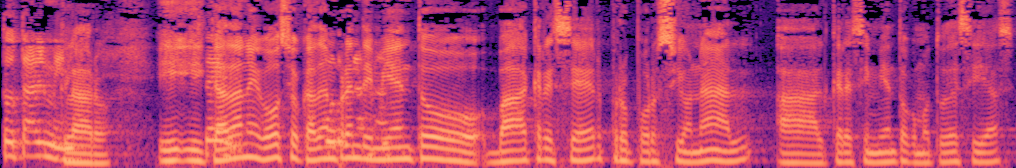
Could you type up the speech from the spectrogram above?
Totalmente. Claro. Y, cada negocio, cada emprendimiento va a crecer proporcional al crecimiento, como tú decías,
